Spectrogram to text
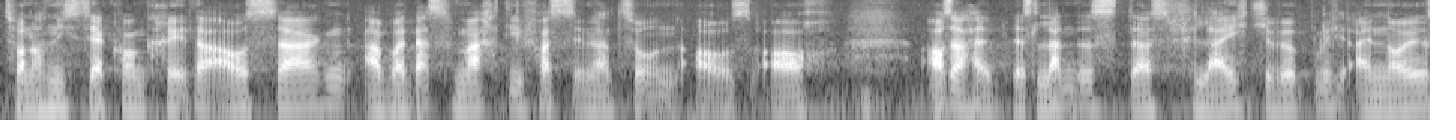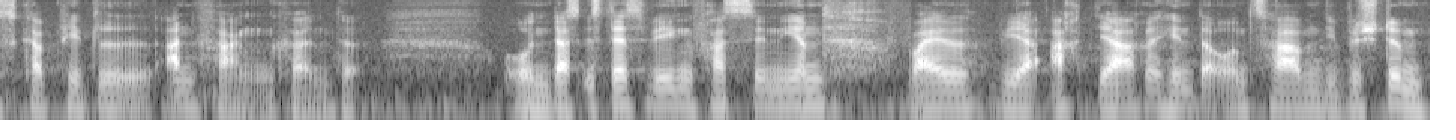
zwar noch nicht sehr konkrete Aussagen, aber das macht die Faszination aus, auch außerhalb des Landes, dass vielleicht hier wirklich ein neues Kapitel anfangen könnte. Und das ist deswegen faszinierend, weil wir acht Jahre hinter uns haben, die bestimmt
